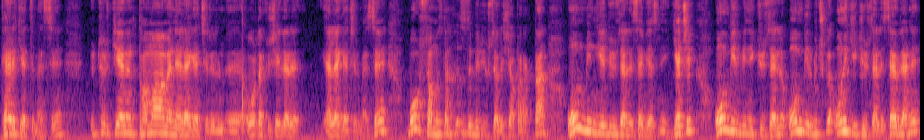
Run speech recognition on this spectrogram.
terk etmesi, Türkiye'nin tamamen ele geçiril e, oradaki şeyleri ele geçirmesi borsamızda hızlı bir yükseliş yaparaktan 10.750 seviyesini geçip 11.250, 11.5 ve 12.250 seviyelerini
